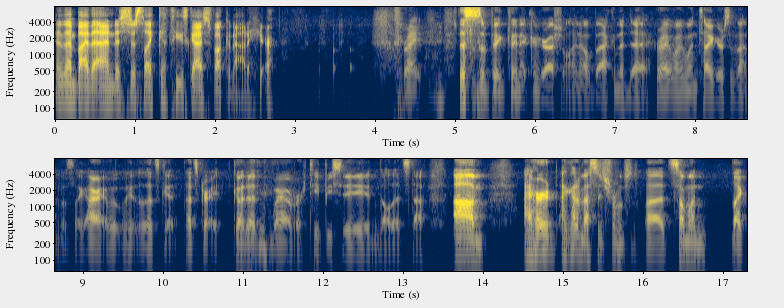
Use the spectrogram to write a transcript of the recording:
And then by the end, it's just like, get these guys fucking out of here. Right. This is a big thing at Congressional. I know back in the day, right when when Tiger's event was like, all right, we, we, that's good, that's great. Go to wherever TPC and all that stuff. Um, I heard I got a message from uh, someone like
